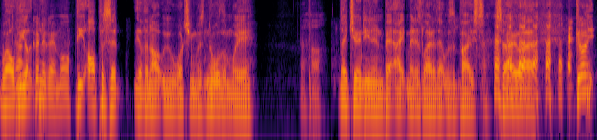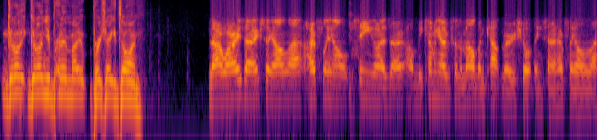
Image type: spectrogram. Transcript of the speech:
Well, No, the couldn't agree more. the opposite the other night we were watching was Northern, where Uh-huh. they turned in, and about eight minutes later, that was a post. So uh, good on good on good on you, Brennan, mate. Appreciate your time. No worries. I Actually, I'll uh, hopefully I'll see you guys. I'll be coming over for the Melbourne Cup very shortly, so hopefully I'll uh,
